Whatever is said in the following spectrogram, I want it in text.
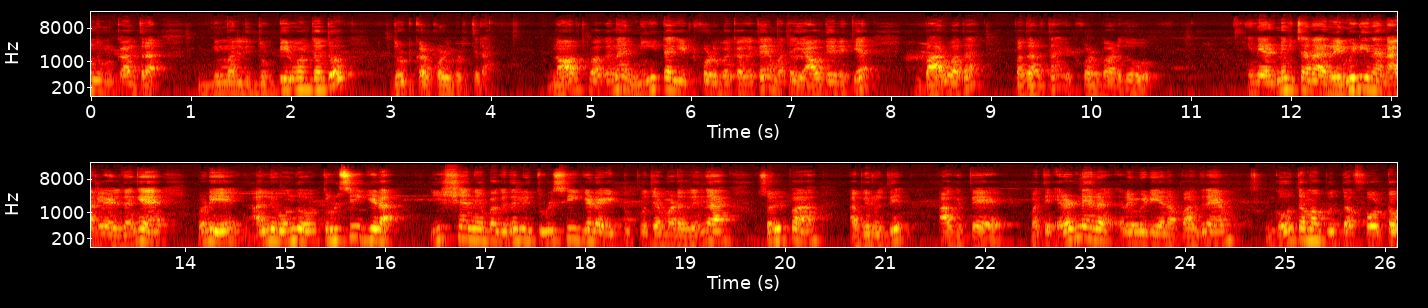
ಒಂದು ಮುಖಾಂತರ ನಿಮ್ಮಲ್ಲಿ ದುಡ್ಡಿರುವಂಥದ್ದು ದುಡ್ಡು ಕಳ್ಕೊಳ್ಬಿಡ್ತೀರಾ. ನಾರ್ತ್ ಭಾಗನ ನೀಟಾಗಿ ಇಟ್ಕೊಳ್ಬೇಕಾಗುತ್ತೆ ಮತ್ತು ಯಾವುದೇ ರೀತಿಯ ಭಾರವಾದ ಪದಾರ್ಥ ಇಟ್ಕೊಳ್ಬಾರ್ದು. ಇನ್ನು ಎರಡನೇ ವಿಚಾರ ರೆಮಿಡಿ ನಾನು ಆಗಲೇ ಹೇಳ್ದಂಗೆ, ನೋಡಿ, ಅಲ್ಲಿ ಒಂದು ತುಳಸಿ ಗಿಡ, ಈಶಾನ್ಯ ಭಾಗದಲ್ಲಿ ತುಳಸಿ ಗಿಡ ಇಟ್ಟು ಪೂಜೆ ಮಾಡೋದ್ರಿಂದ ಸ್ವಲ್ಪ ಅಭಿವೃದ್ಧಿ ಆಗುತ್ತೆ. ಮತ್ತೆ ಎರಡನೇ ರೆಮಿಡಿ ಏನಪ್ಪಾ ಅಂದ್ರೆ, ಗೌತಮ ಬುದ್ಧ ಫೋಟೋ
